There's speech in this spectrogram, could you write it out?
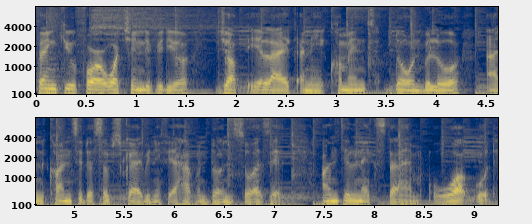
Thank you for watching the video. Drop a like and a comment down below and consider subscribing if you haven't done so as yet. Until next time, walk good.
